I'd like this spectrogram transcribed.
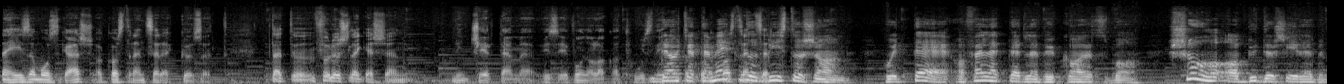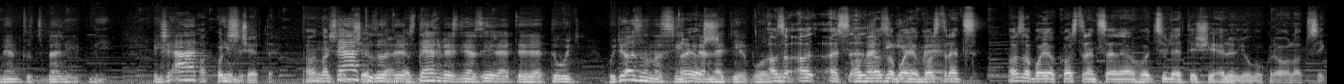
nehéz a mozgás a kasztrendszerek között. Tehát fölöslegesen nincs értelme izé, vonalakat húzni. De hogyha te meg tudod biztosan, hogy te a feletted levő kaszba soha a büdös életben nem tudsz belépni, és át, Akkor és, nincs érte. Annak és nincs át értelme. tudod Ez- tervezni az életedet úgy, hogy azon a szinten Lajos, legyél boldog. az, a, az, az, az, a baj a kasztrendszer, az a baj a kasztrendszerrel, hogy születési előjogokra alapszik.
